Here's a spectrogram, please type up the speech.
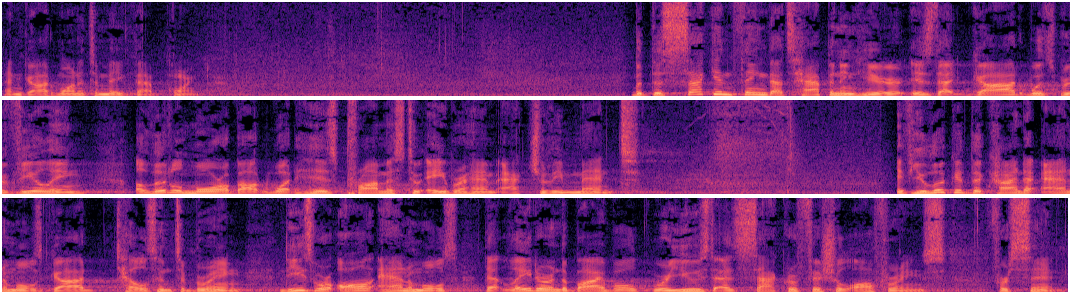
And God wanted to make that point. But the second thing that's happening here is that God was revealing a little more about what his promise to Abraham actually meant. If you look at the kind of animals God tells him to bring, these were all animals that later in the Bible were used as sacrificial offerings for sin.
